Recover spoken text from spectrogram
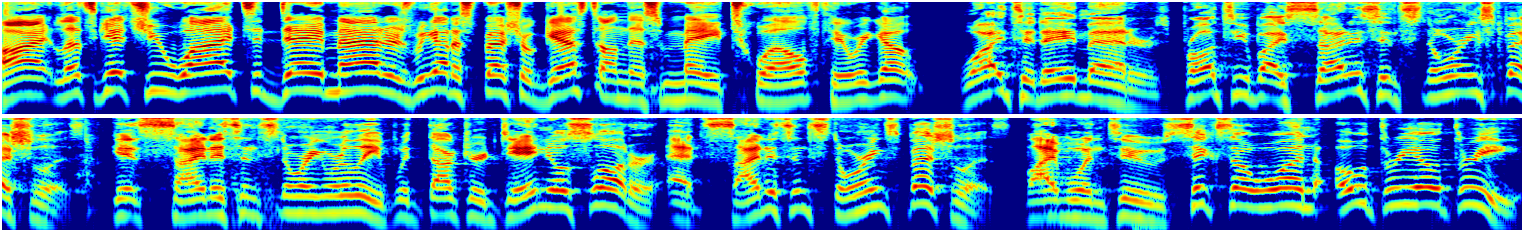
All right, let's get you why today matters. We got a special guest on this May 12th. Here we go. Why Today Matters, brought to you by Sinus and Snoring Specialist. Get sinus and snoring relief with Dr. Daniel Slaughter at Sinus and Snoring Specialist, 512-601-0303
